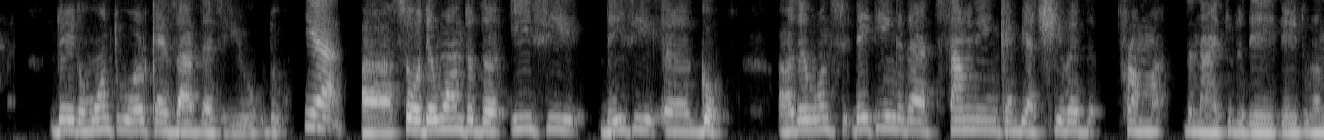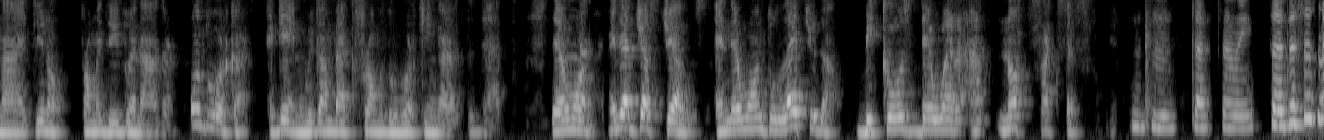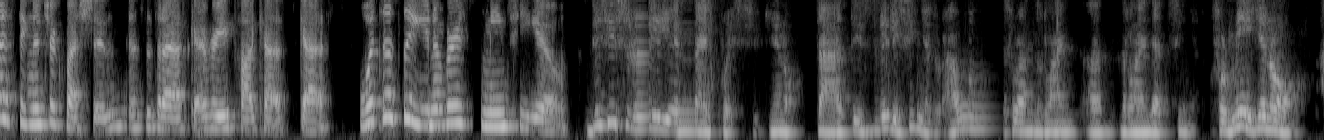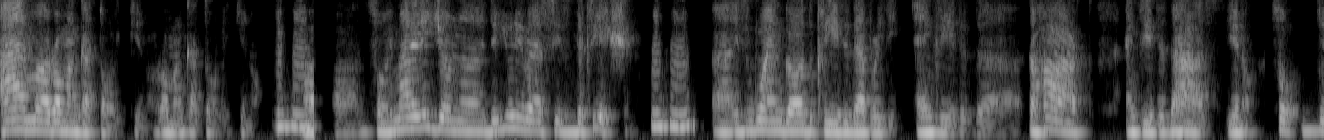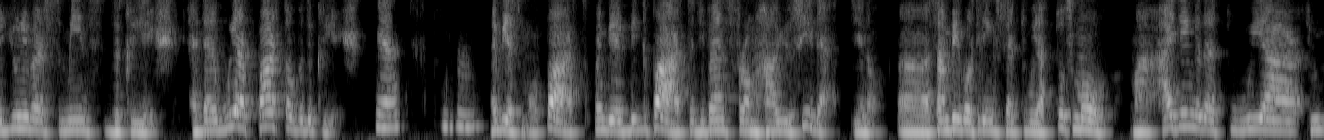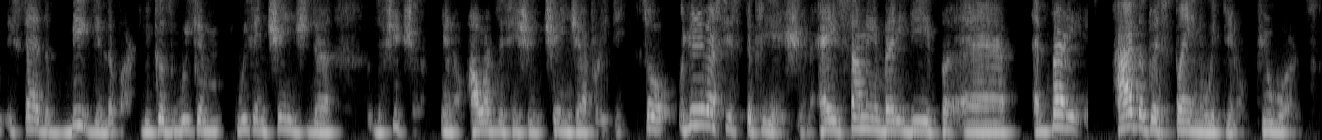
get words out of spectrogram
They don't want to work as hard as you do. Yeah. Uh, so they want the easy, the easy uh, goal. Uh, they want, they think that something can be achieved from the night to the day, day to the night, you know, from a day to another. Want to work hard. Again, we come back from the working hard. That they don't want, and they're just jealous, and they want to let you down because they were uh, not successful. hmm definitely. So this is my signature question. This is what I ask every podcast guest. What does the universe mean to you? This is really a nice question, you know, that is really signature. I want to underline, underline that signature. For me, you know, I'm a Roman Catholic, you know, Roman Catholic, you know. hmm Uh, so in my religion, uh, the universe is the creation. hmm Uh, is when God created everything and created the, the heart and created the house, you know. So the universe means the creation, and that we are part of the creation. Yes. hmm Maybe a small part, maybe a big part. It depends from how you see that. You know, uh, some people think that we are too small. I think that we are instead big in the part because we can we can change the the future. You know, our decision change everything. So universe is the creation. And it's something very deep uh, and very hard to explain with you know few words,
